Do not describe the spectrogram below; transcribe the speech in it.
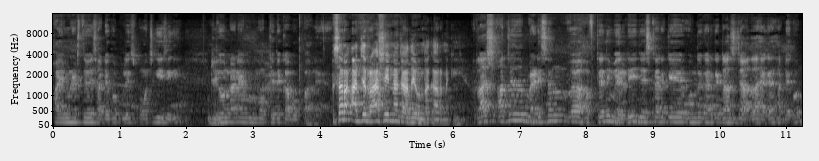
5 ਮਿੰਟਸ ਦੇ ਵਿੱਚ ਸਾਡੇ ਕੋਲ ਪੁਲਿਸ ਪਹੁੰਚ ਗਈ ਸੀਗੀ। ਤੇ ਉਹਨਾਂ ਨੇ ਮੌਕੇ ਤੇ ਕਾਬੂ ਪਾ ਲਿਆ ਸਰ ਅੱਜ ਰਸ਼ ਇੰਨਾ ਜ਼ਿਆਦਾ ਹੋਣ ਦਾ ਕਾਰਨ ਕੀ ਹੈ? ਰਸ਼ ਅੱਜ ਮੈਡੀਸਨ ਹਫ਼ਤੇ ਦੀ ਮਿਲ ਰਹੀ ਜਿਸ ਕਰਕੇ ਉਹਦੇ ਕਰਕੇ ਰਸ਼ ਜ਼ਿਆਦਾ ਹੈਗਾ ਸਾਡੇ ਕੋਲ।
